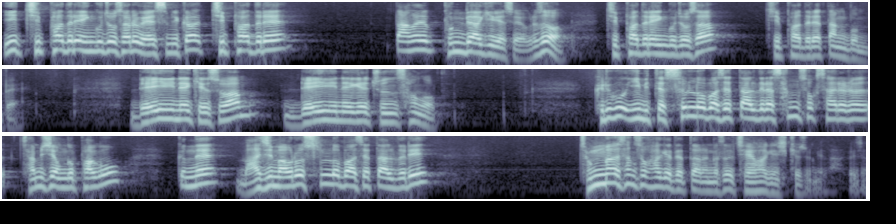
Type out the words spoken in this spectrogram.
이 지파들의 인구조사를 왜 했습니까? 지파들의 땅을 분배하기 위해서요. 그래서 지파들의 인구조사, 지파들의 땅 분배. 레위인의 계수함, 레위인에게 준 성읍. 그리고 이 밑에 슬로브핫의 딸들의 상속 사례를 잠시 언급하고 끝내 마지막으로 슬로브핫의 딸들이 정말 상속하게 됐다는 것을 재확인시켜 줍니다. 그죠?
